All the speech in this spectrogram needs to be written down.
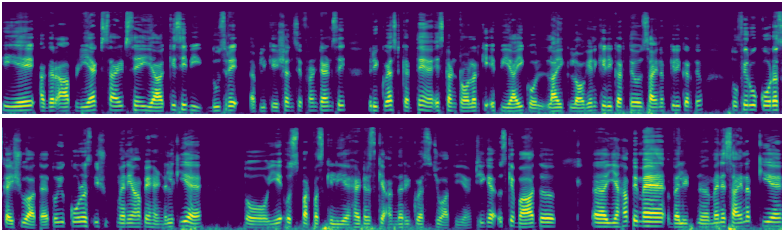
कि ये अगर आप रिएक्ट साइड से या किसी भी दूसरे एप्लीकेशन से, फ्रंट एंड से रिक्वेस्ट करते हैं, इस कंट्रोलर की एपीआई को, लाइक, लॉगिन के लिए करते हो, साइन अप के लिए करते हो तो फिर वो कोरस का इशू आता है। तो ये कोरस इशू मैंने यहाँ पे हैंडल किया है। तो ये उस पर्पस के लिए हेडर्स के अंदर रिक्वेस्ट जो आती है, ठीक है? उसके बाद यहाँ पे मैं वैलिड मैंने साइन अप किया है,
